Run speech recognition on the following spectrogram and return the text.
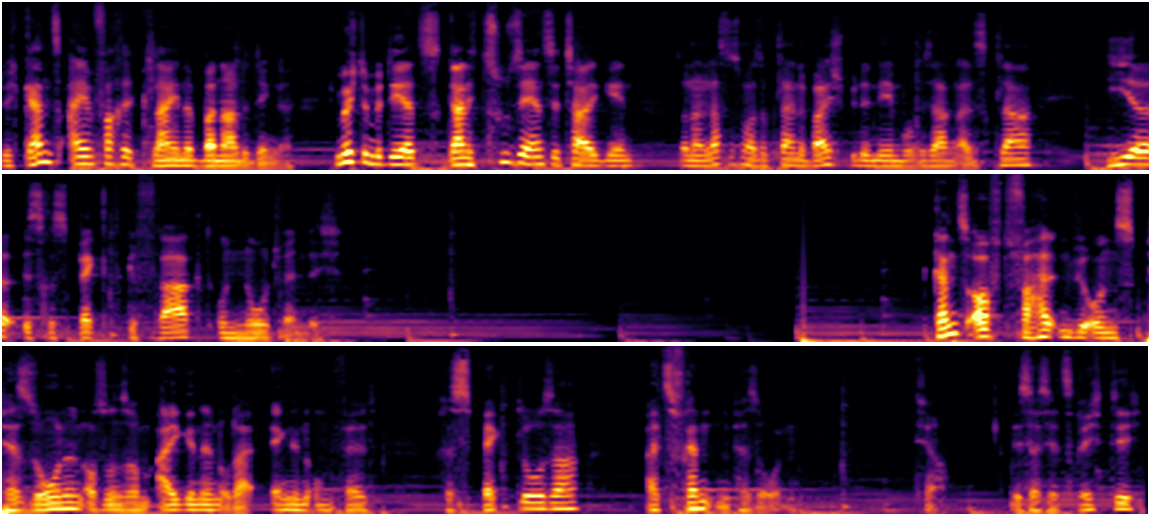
Durch ganz einfache, kleine, banale Dinge. Ich möchte mit dir jetzt gar nicht zu sehr ins Detail gehen, sondern lass uns mal so kleine Beispiele nehmen, wo wir sagen, alles klar, hier ist Respekt gefragt und notwendig. Ganz oft verhalten wir uns Personen aus unserem eigenen oder engen Umfeld respektloser als fremden Personen. Tja, ist das jetzt richtig?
